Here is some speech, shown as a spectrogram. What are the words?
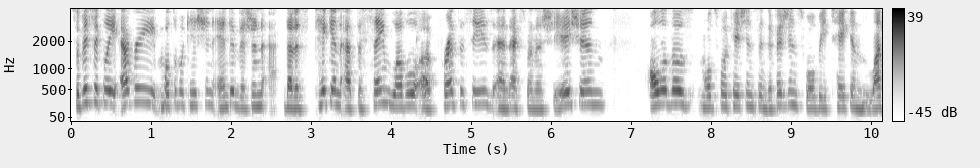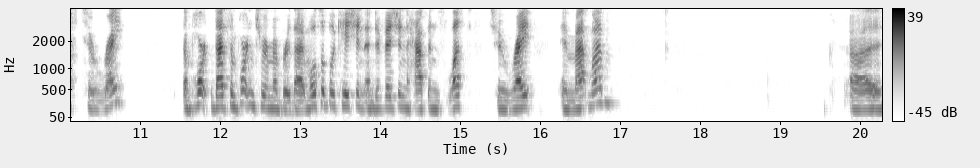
So basically every multiplication and division that is taken at the same level of parentheses and exponentiation, all of those multiplications and divisions will be taken left to right. Important, that's important to remember that multiplication and division happens left to right in MATLAB. Uh,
